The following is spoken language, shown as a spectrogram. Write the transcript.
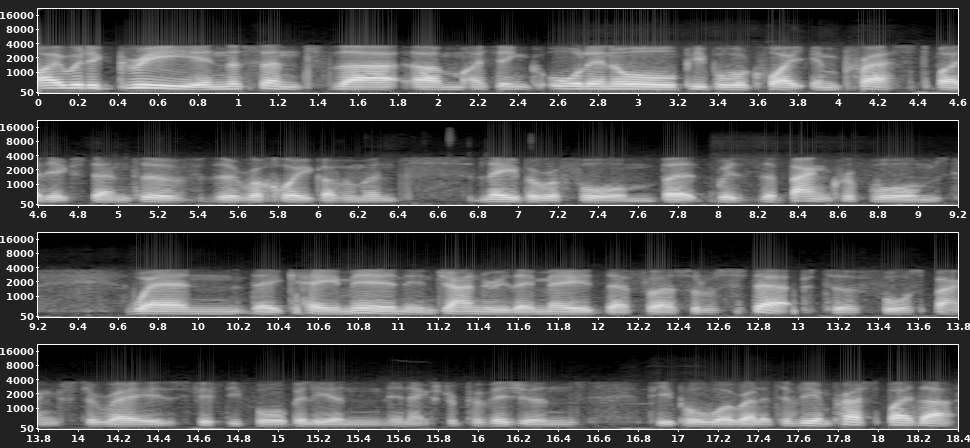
I would agree in the sense that um, I think all in all, people were quite impressed by the extent of the Rajoy government's labour reform. But with the bank reforms, when they came in in January, they made their first sort of step to force banks raise 54 billion in extra provisions. People were relatively impressed by that.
